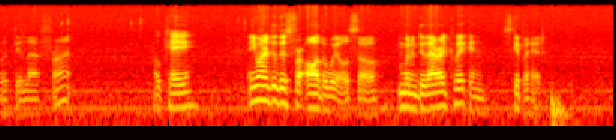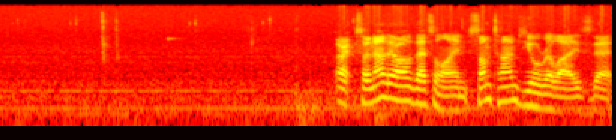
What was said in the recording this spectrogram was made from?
with the left front. Okay. And you want to do this for all the wheels. So I'm going to do that right quick and skip ahead. Alright, so now that all of that's aligned, sometimes you'll realize that,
